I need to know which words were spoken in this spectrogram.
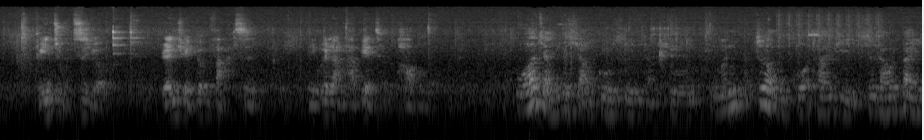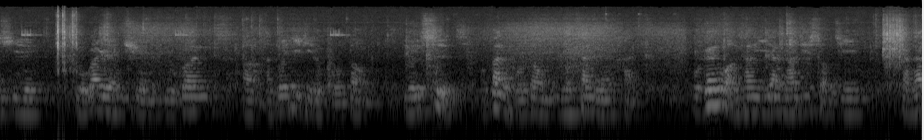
——民主、自由、人权跟法治，你会让它变成泡沫。我要讲一个小故事，这种国团体时常会办一些有关人权、有关呃很多议题的活动。有一次我办的活动人山人海，我跟往常一样拿起手机，想要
